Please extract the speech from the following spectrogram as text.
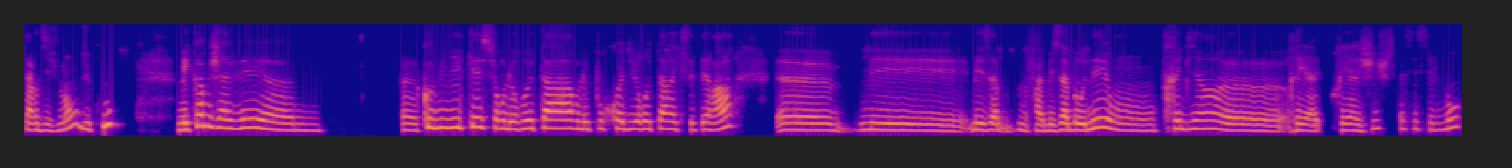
tardivement, du coup. Mais comme j'avais euh, communiquer sur le retard, le pourquoi du retard, etc. Euh, mes, abonnés ont très bien euh, réagi, je ne sais pas si c'est le mot,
